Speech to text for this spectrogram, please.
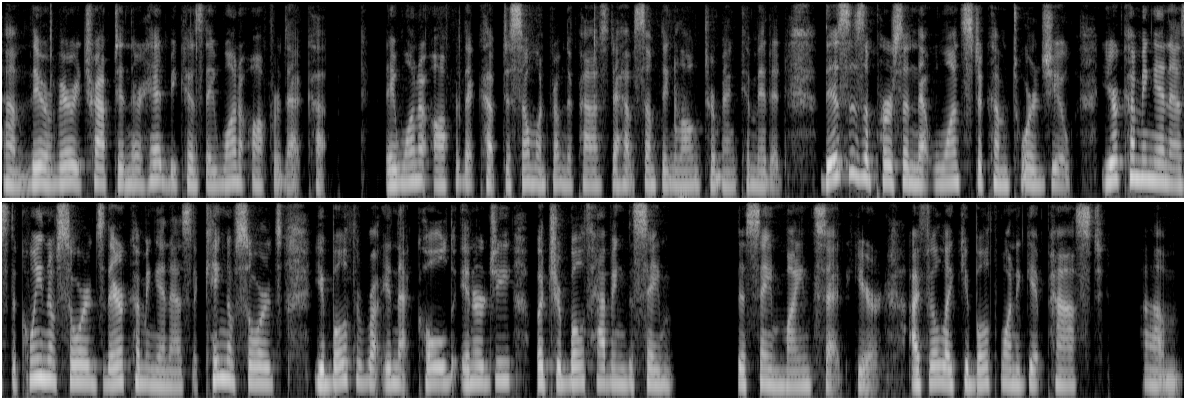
Um, they're very trapped in their head because they want to offer that cup. They want to offer that cup to someone from the past to have something long term and committed. This is a person that wants to come towards you. You're coming in as the Queen of Swords, they're coming in as the King of Swords. You both are in that cold energy, but you're both having the same the same mindset here. I feel like you both want to get past um,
